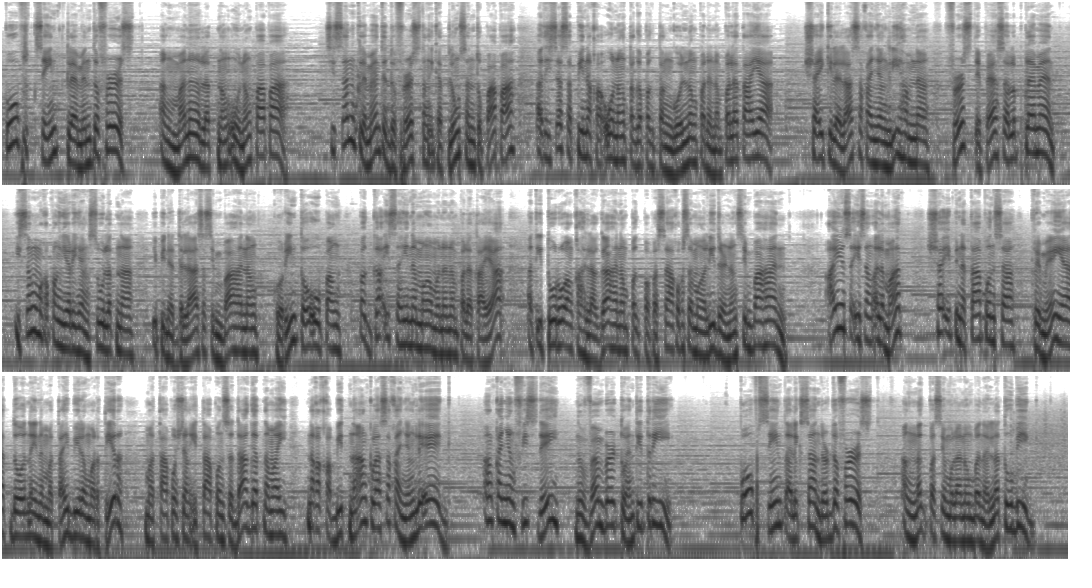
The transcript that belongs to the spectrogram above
Pope Saint Clement I, ang manunulat ng unang papa. Si San Clemente I ang ikatlong Santo Papa at isa sa pinakaunang tagapagtanggol ng pananampalataya. Siya ay kilala sa kanyang liham na First Epistle of Clement, isang makapangyarihang sulat na ipinadala sa simbahan ng Korinto upang pagkaisahin ng mga mananampalataya at ituro ang kahalagahan ng pagpapasakop sa mga leader ng simbahan. Ayon sa isang alamat, siya ipinatapon sa Crimea at doon ay namatay bilang martir matapos siyang itapon sa dagat na may nakakabit na angkla sa kanyang leeg. Ang kanyang feast day, November 23. Pope Saint Alexander I ang nagpasimula ng banal na tubig.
